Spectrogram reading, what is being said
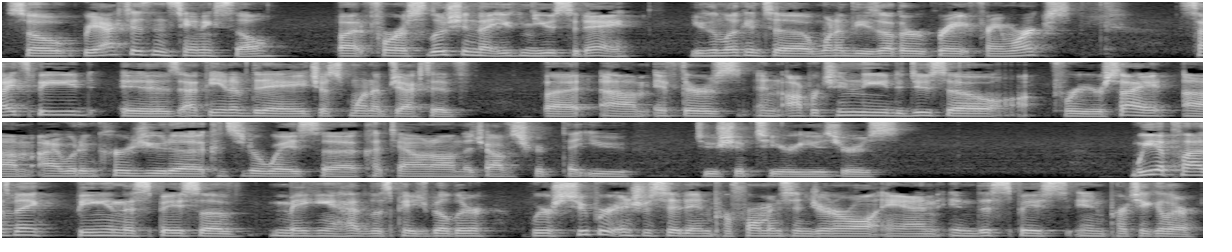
So React isn't standing still. But for a solution that you can use today, you can look into one of these other great frameworks. Site speed is at the end of the day just one objective. But um, if there's an opportunity to do so for your site, um, I would encourage you to consider ways to cut down on the JavaScript that you do ship to your users. We at Plasmic, being in the space of making a headless page builder, we're super interested in performance in general and in this space in particular.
